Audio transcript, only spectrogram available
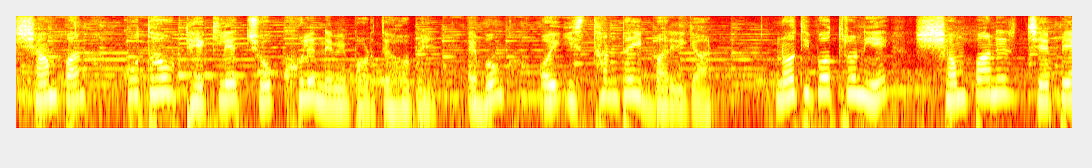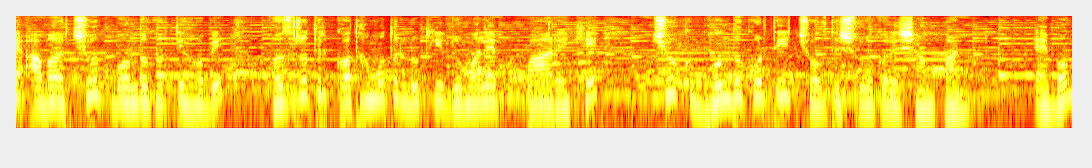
সাম্পান কোথাও ঠেকলে চোখ খুলে নেমে পড়তে হবে এবং ওই স্থানটাই বাড়ির বাড়িঘাট। নথিপত্র নিয়ে সাম্পানের চেপে আবার চোখ বন্ধ করতে হবে। হজরতের কথা মতো লুটির রুমালে পা রেখে চোখ বন্ধ করতেই চলতে শুরু করে সাম্পান এবং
